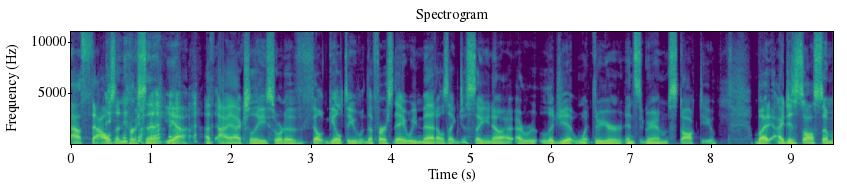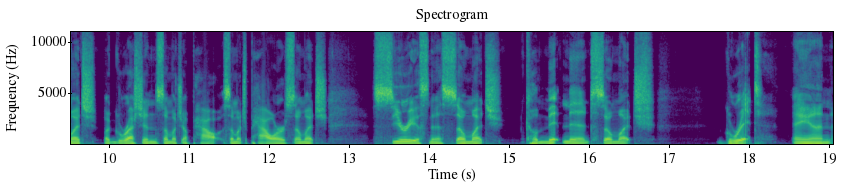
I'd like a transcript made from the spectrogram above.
A thousand percent, yeah. I, I actually sort of felt guilty the first day we met. I was like, just so you know, I, I re- legit went through your Instagram, stalked you, but I just saw so much aggression, so much a pow- so much power, so much seriousness, so much commitment, so much grit, and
